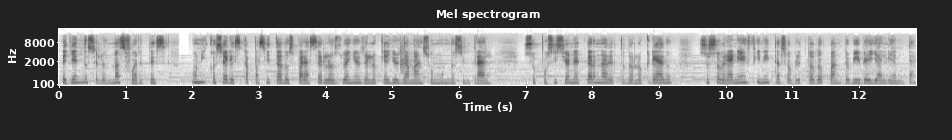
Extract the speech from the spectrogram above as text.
creyéndose los más fuertes, únicos seres capacitados para ser los dueños de lo que ellos llaman su mundo central, su posición eterna de todo lo creado, su soberanía infinita sobre todo cuanto vive y alienta.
